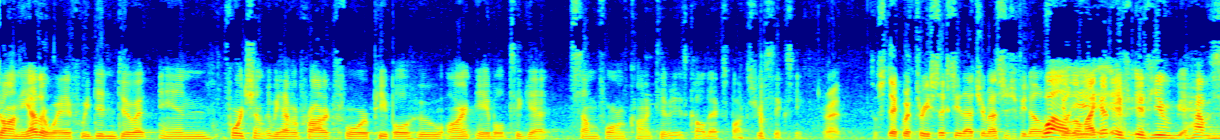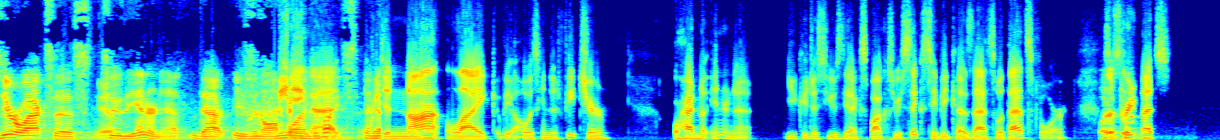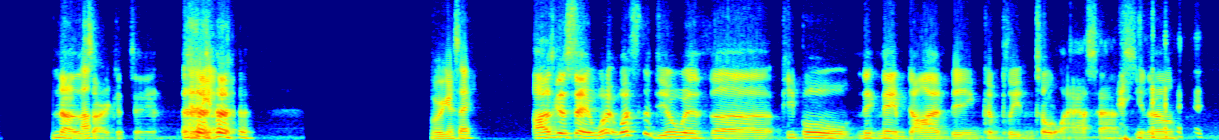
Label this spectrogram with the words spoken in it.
gone the other way if we didn't do it. And fortunately, we have a product for people who aren't able to get some form of connectivity. It's called Xbox 360. Right. So stick with 360. That's your message. If you don't, Well, people don't like it. if, if you have zero access Yeah. to the internet, that is an Meaning offline that device. if you did not like the always connected feature or had no internet, you could just use the Xbox 360 because that's what that's for. What so is pretty the- much, No, Huh? sorry, continue. What were you gonna say? I was gonna say, what what's the deal with uh, people nicknamed Don being complete and total asshats? You know?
